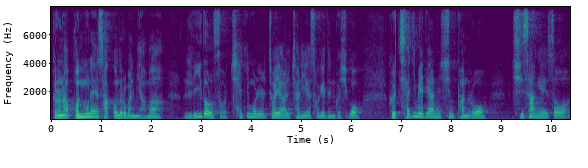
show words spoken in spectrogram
그러나 본문의 사건으로 말미암아 리더로서 책임을 져야 할 자리에 서게 된 것이고 그 책임에 대한 심판으로 지상에서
